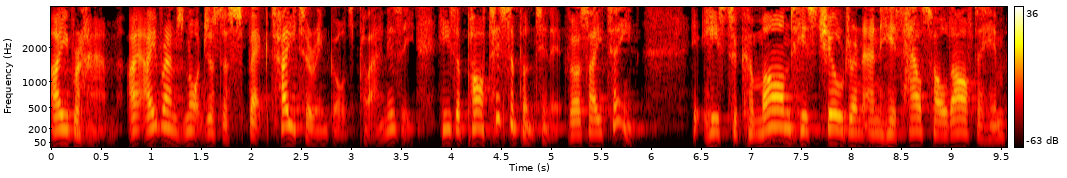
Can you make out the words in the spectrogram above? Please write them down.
Abraham. Abraham's not just a spectator in God's plan, is he? He's a participant in it. Verse 18. He's to command his children and his household after him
